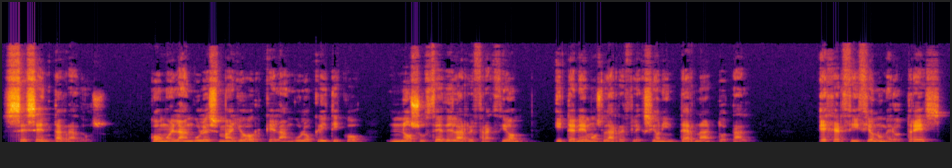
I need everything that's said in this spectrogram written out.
60 grados. Como el ángulo es mayor que el ángulo crítico, no sucede la refracción y tenemos la reflexión interna total. Ejercicio número 3.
